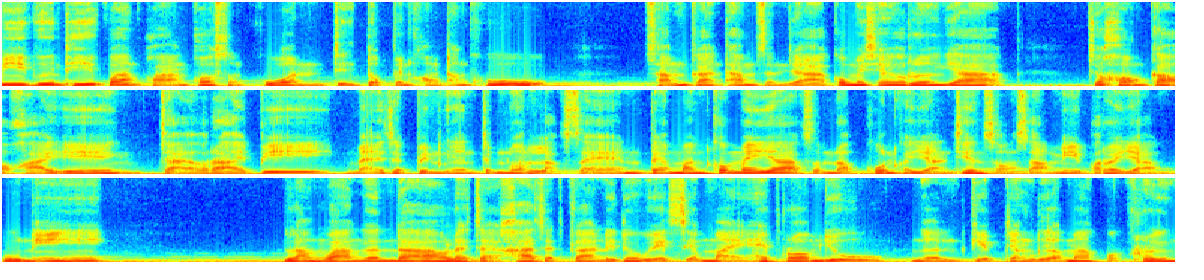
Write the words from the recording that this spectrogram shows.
มีพื้นที่กว้างขวางพอสมควรจึงตกเป็นของทั้งคู่ซ้ำการทำสัญญาก็ไม่ใช่เรื่องยาก เจ้าของเก่าขายเอง จ่ายรายปี แม้จะเป็นเงินจำนวนหลักแสน แต่มันก็ไม่ยากสำหรับคนขยันเช่นสองสามีภรรยาคู่นี้ หลังวางเงินดาวและจ่ายค่าจัดการรีโนเวทเสียใหม่ให้พร้อมอยู่ เงินเก็บยังเหลือมากกว่าครึ่ง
